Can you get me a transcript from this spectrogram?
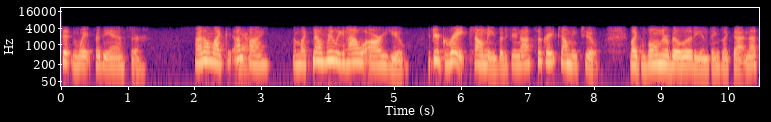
sit and wait for the answer. I don't like, I'm yeah. fine. I'm like, no, really, how are you? If you're great, tell me. But if you're not so great, tell me too. Like vulnerability and things like that. And that's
